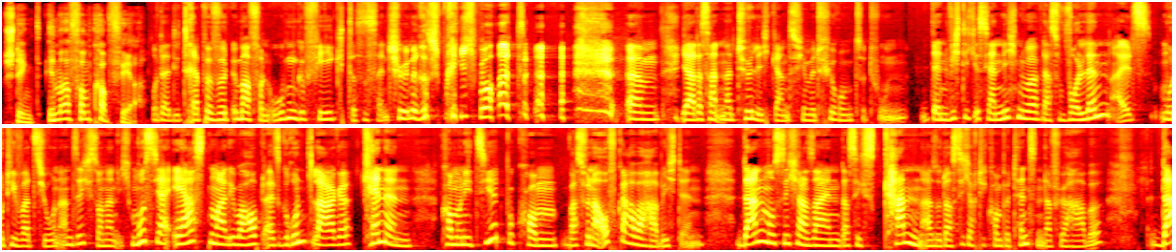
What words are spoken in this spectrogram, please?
stinkt immer vom Kopf her. Oder die Treppe wird immer von oben gefegt. Das ist ein schöneres Sprichwort. ähm, ja, das hat natürlich ganz viel mit Führung zu tun. Denn wichtig ist ja nicht nur das Wollen als Motivation an sich, sondern ich muss ja erstmal überhaupt als Grundlage kennen, kommuniziert bekommen, was für eine Aufgabe habe ich denn. Dann muss sicher sein, dass ich es kann, also dass ich auch die Kompetenzen dafür habe. Dann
